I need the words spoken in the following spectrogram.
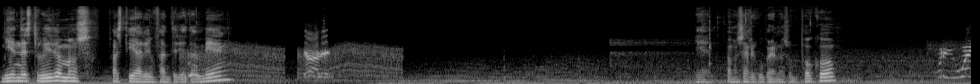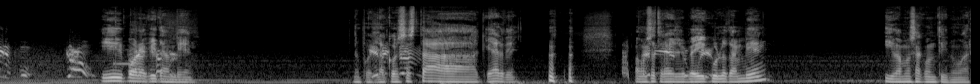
Bien destruido, hemos fastidiado la infantería también. Vamos a recuperarnos un poco. Y por aquí también. No, pues la cosa está que arde. vamos a traer el vehículo también. Y vamos a continuar.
